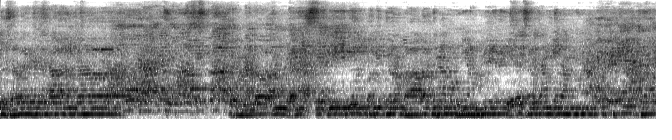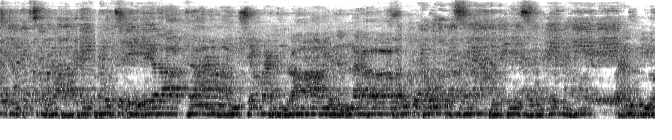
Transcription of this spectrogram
दशवर्षशतानि च ब्रह्मलोकं गमिष्यति पवित्रं पापग्नं पुण्यं वेदसंयम् एतदाख्यानायुष्यं पठन् रामायणं नरः प्रभृतियो वा वृषभत्वनीयात् स క్షత్రియో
